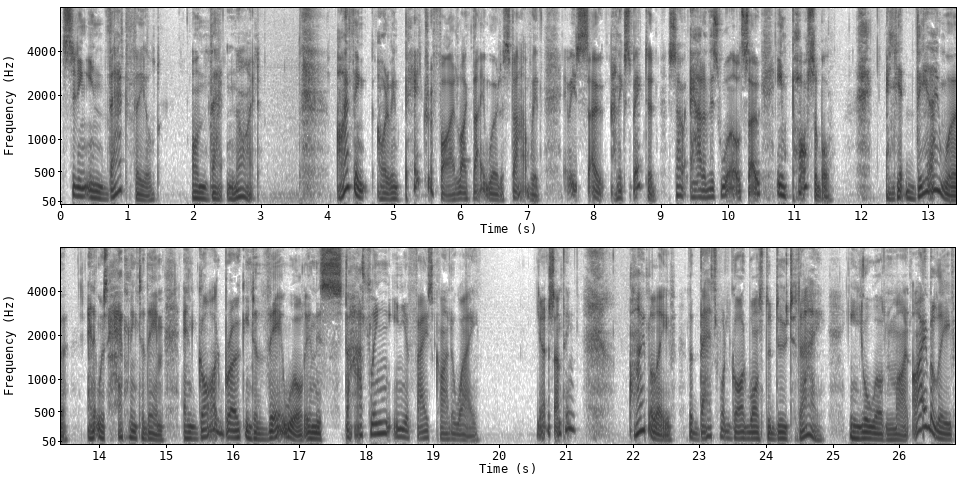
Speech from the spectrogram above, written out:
sitting in that field on that night? I think I would have been petrified like they were to start with. It was so unexpected, so out of this world, so impossible. And yet there they were, and it was happening to them. And God broke into their world in this startling, in your face kind of way. You know something? I believe that that's what God wants to do today in your world and mine. I believe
